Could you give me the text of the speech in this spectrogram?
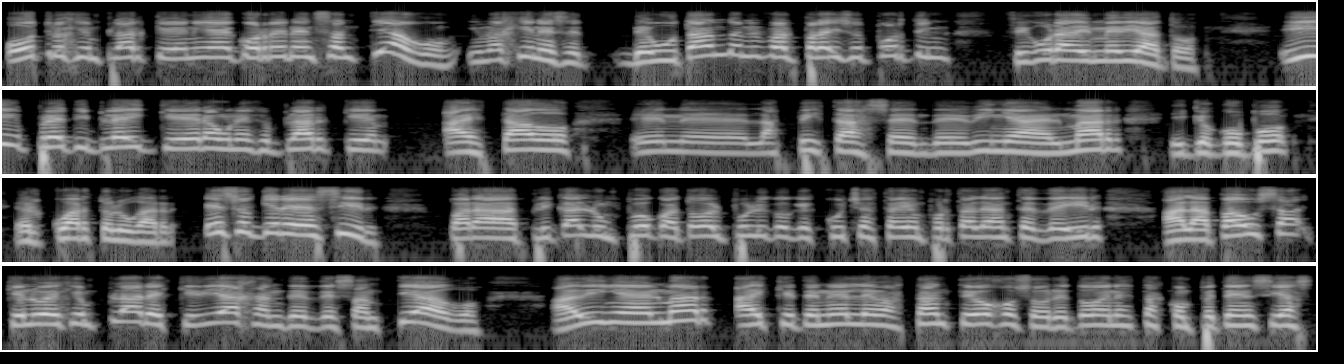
otro ejemplar que venía de correr en Santiago. Imagínense, debutando en el Valparaíso Sporting, figura de inmediato. Y Pretty Play, que era un ejemplar que ha estado en eh, las pistas eh, de Viña del Mar y que ocupó el cuarto lugar. Eso quiere decir, para explicarle un poco a todo el público que escucha Estadio en Portales antes de ir a la pausa, que los ejemplares que viajan desde Santiago a Viña del Mar hay que tenerle bastante ojo, sobre todo en estas competencias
